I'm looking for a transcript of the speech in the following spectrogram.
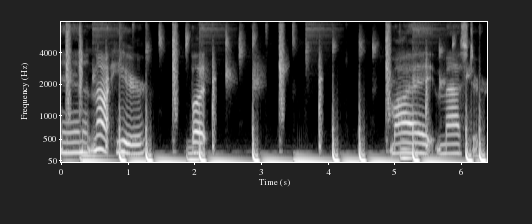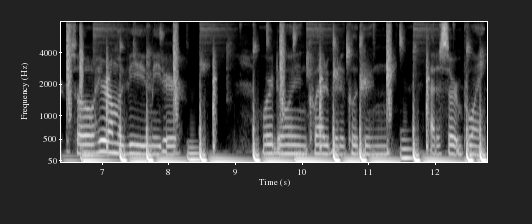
And not here, but my master. So here on the VU meter, we're doing quite a bit of clipping at a certain point.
